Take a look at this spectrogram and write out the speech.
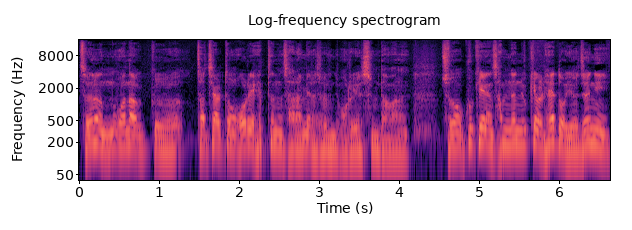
저는 워낙 그 자치 활동을 오래 했던 사람이라서 그런지 모르겠습니다만은 주 국회의원 3년 6개월 해도 여전히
